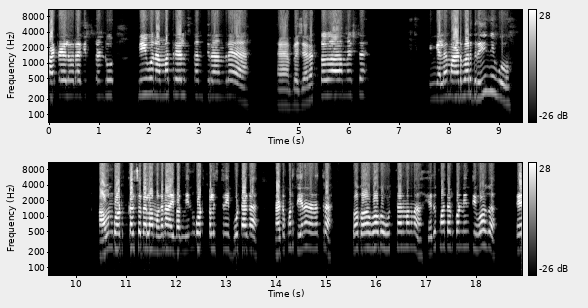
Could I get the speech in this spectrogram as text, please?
ಪಾಠ ಹೇಳೋರಾಗಿತ್ಕೊಂಡು, ನೀವು ನಮ್ಮ ಹತ್ರ ಹೇಳ್ಸ್ಕಂತೀರಾ ಅಂದ್ರೆ ಬೇಜಾರಾಗ್ತದ ಮಾಸ್ಟರ್ ಹಿಂಗೆಲ್ಲ ಮಾಡ್ಬಾರ್ದ್ರಿ ನೀವು. ಅವನ್ ಕೊಟ್ ಕಳ್ಸೋದಲ್ಲ ಮಗನ, ಇವಾಗ ನಿನ್ ಕೊಟ್ ಕಳಿಸ್ತೀನಿ ಬೂಟಾಗ. ನಾಟಕ ಮಾಡ್ತೀಯ ನನ್ನ ಹತ್ರ? ಹೋಗೋ ಹೋಗೋ ಉತ್ ನನ್ ಮಗನ. ಎದಕ್ ಮಾತಾಡ್ಕೊಂಡ್ ನಿಂತಿ? ಹೋಗ. ಏ,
